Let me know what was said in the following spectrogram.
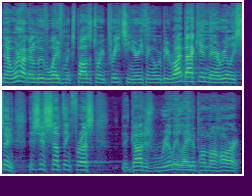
Now, we're not going to move away from expository preaching or anything. We'll be right back in there really soon. This is just something for us that God has really laid upon my heart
